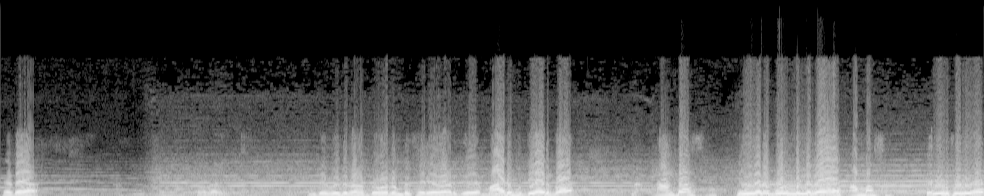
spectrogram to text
கேட்டையா இந்த வீடு தான் டோர் ரொம்ப சரியா தான் இருக்கு? மாரிமுட்டி யாருப்பா? நான் தான் சார். நீங்க தானே போன் பண்ணதா? ஆமாம் சார். சொல்லுங்க சொல்லுங்க.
